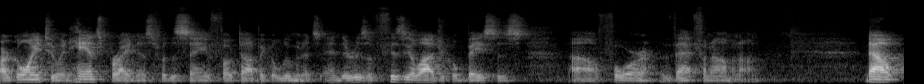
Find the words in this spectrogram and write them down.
are going to enhance brightness for the same photopic illuminance and there is a physiological basis uh, for that phenomenon. Now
